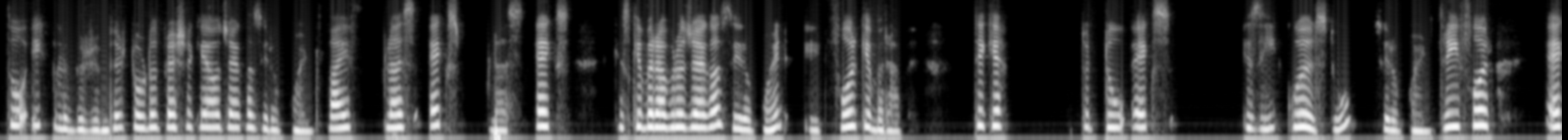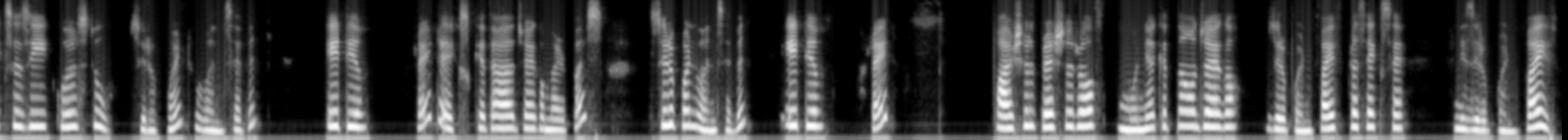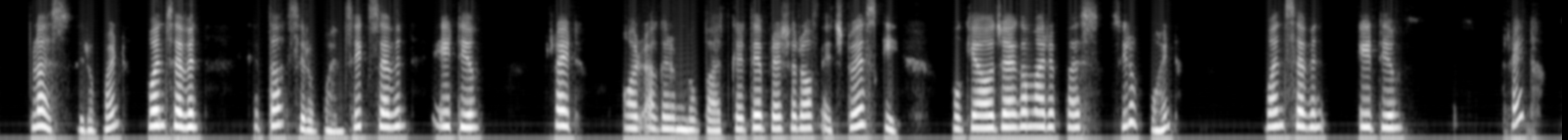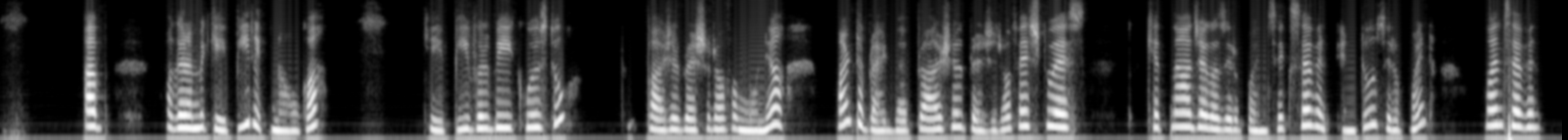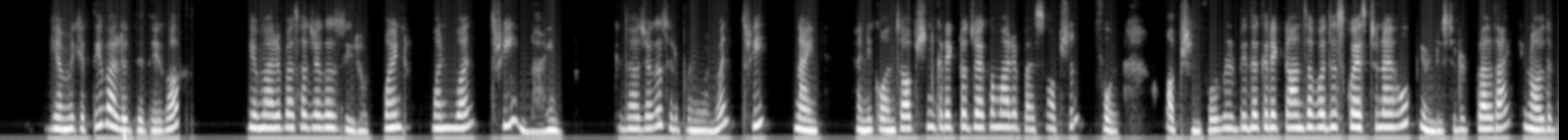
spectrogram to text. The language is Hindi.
तो इक्विलिब्रियम पे टोटल प्रेशर क्या हो जाएगा? 0.5 प्लस एक्स प्लस एक्स किसके बराबर हो जाएगा? 0.84 के बराबर, ठीक है? तो 2x is equals to 0.34 x is equals to 0.17 atm right x कितना आ जाएगा हमारे पास? 0.17 atm right partial pressure of ammonia कितना हो जाएगा? 0.5 प्लस x है, यानी 0.5 प्लस 0.17 कितना? 0.67 atm राइट और अगर हम लोग बात करते हैं pressure of H two S की, वो क्या हो जाएगा हमारे पास? 0.17 atm राइट अब अगर हमें के पी लिखना होगा K P will be equals to partial pressure of ammonia multiplied by partial pressure of H two S कितना आ जाएगा? Zero point six seven into zero point one seven ये हमें कितनी वैल्यू दे देगा? ये हमारे पास आ जाएगा zero point one one three nine कितना आ जाएगा? Zero point one one three nine यानी कौन सा ऑप्शन करेक्ट हो जाएगा हमारे पास? Option four Option 4 will be the correct answer for this question. I hope you understood it well. Thank you and all the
